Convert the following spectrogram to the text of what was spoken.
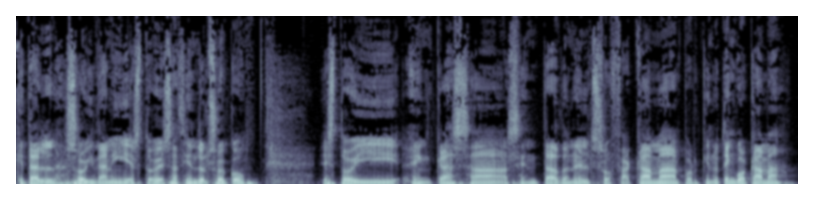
¿qué tal? Soy Dani y esto es Haciendo el Sueco. Estoy en casa sentado en el sofá cama porque no tengo cama,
